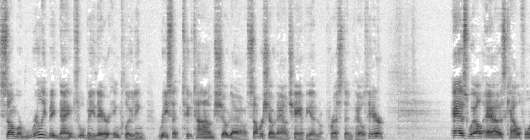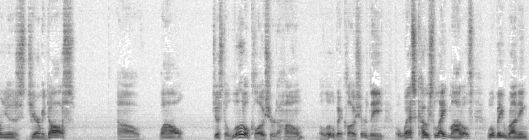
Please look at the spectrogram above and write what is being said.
Some really big names will be there, including recent two-time showdown, Summer Showdown champion Preston Peltier, as well as California's Jeremy Doss. Uh, while just a little closer to home, a little bit closer, the West Coast late models will be running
